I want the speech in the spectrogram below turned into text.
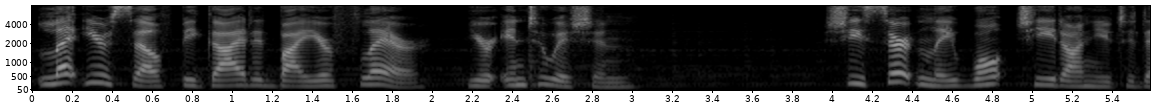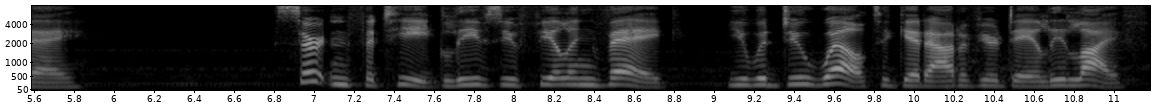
Let yourself be guided by your flair, your intuition. She certainly won't cheat on you today. Certain fatigue leaves you feeling vague, you would do well to get out of your daily life,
